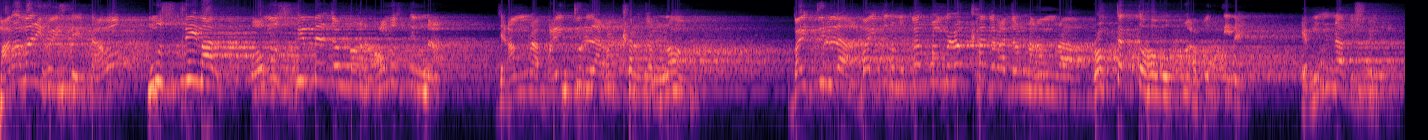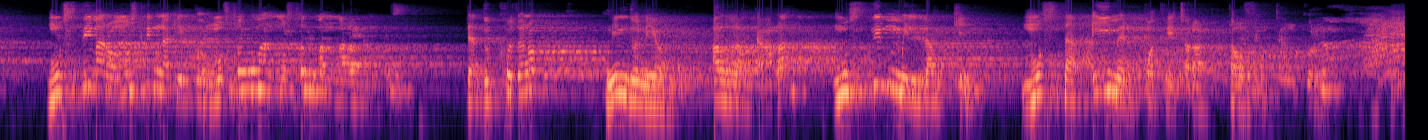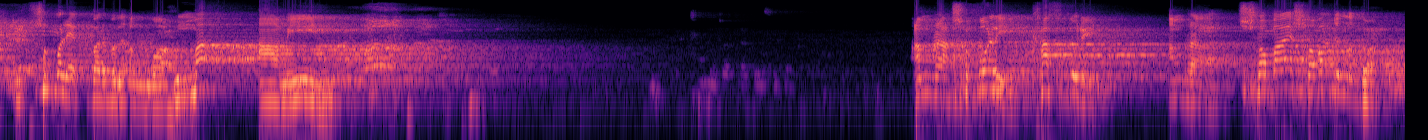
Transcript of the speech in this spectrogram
মারামারি হয়েছে, তাও মুসলিম আর অমুসলিমদের জন্য অমুসলিম না, যে আমরা বাইতুল্লাহ রক্ষার জন্য, বাইতুল্লাহ, বাইতুল মুকাররম রক্ষা করার জন্য আমরা রক্তাক্ত হব, কোনো আপত্তি নাই। এমন না বিষয়টা মুসলিম আর অমুসলিম না, কিন্তু মুসলমান মুসলমান মারামারি করছে এটা দুঃখজনক, নিন্দনীয়। আল্লাহ তাআলা মুসলিম মিল্লাতকে মুস্তাকিমের পথে চলার তৌফিক দান করুন। সকলে একবার বলে, আল্লাহুম্মা আমিন। আমরা সকলেই, খাস করে আমরা সবাই সবার জন্য দোয়া করি।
